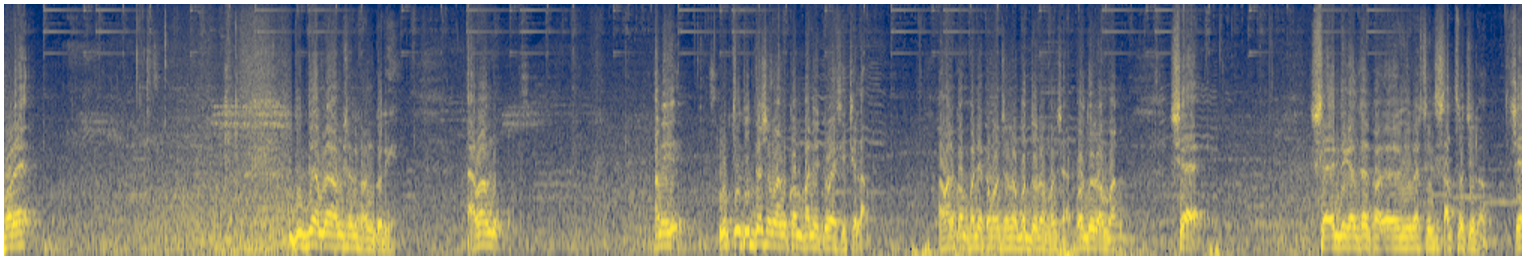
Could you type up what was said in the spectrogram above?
পরে যুদ্ধে আমরা অংশগ্রহণ করি এবং আমি মুক্তিযুদ্ধের সময় আমি কোম্পানির টুয়েসি ছিলাম। আমার কোম্পানির কমন ছিল বদুর রহমান সাহেব। বদুর রহমান, সে সে এগ্রিকালচার ইউনিভার্সিটির ছাত্র ছিল। সে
